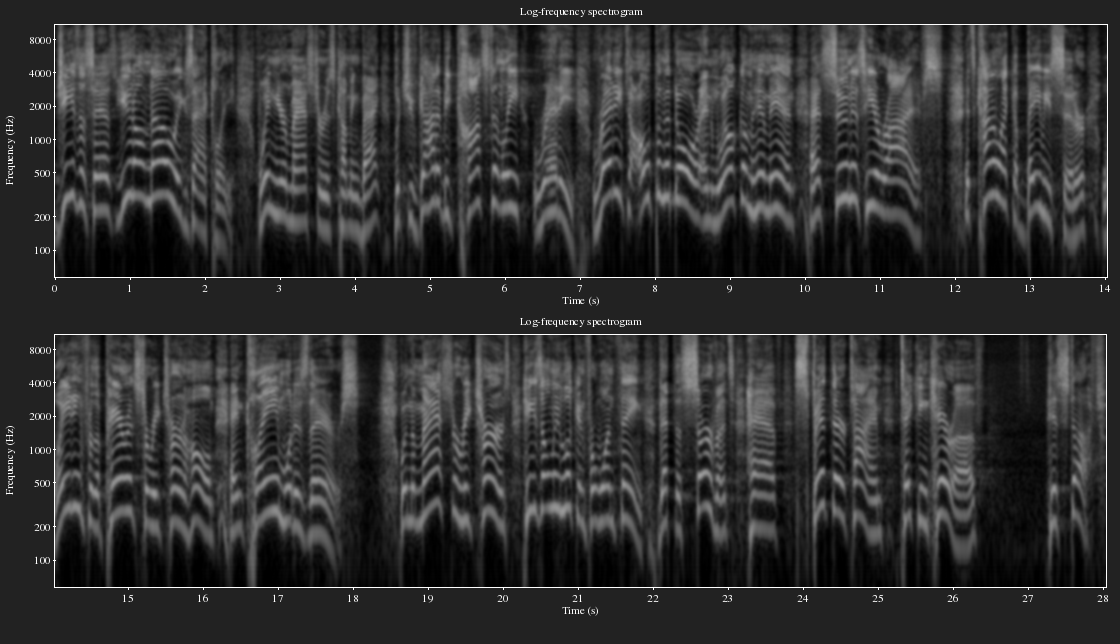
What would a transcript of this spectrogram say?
Jesus says, You don't know exactly when your master is coming back, but you've got to be constantly ready, ready to open the door and welcome him in as soon as he arrives. It's kind of like a babysitter waiting for the parents to return home and claim what is theirs. When the master returns, he's only looking for one thing that the servants have spent their time taking care of his stuff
